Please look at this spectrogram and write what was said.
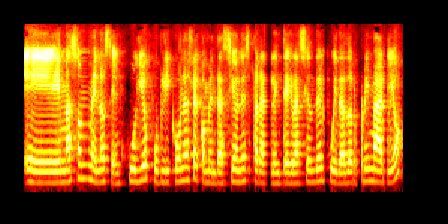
eh, más o menos en julio publicó unas recomendaciones para la integración del cuidador primario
